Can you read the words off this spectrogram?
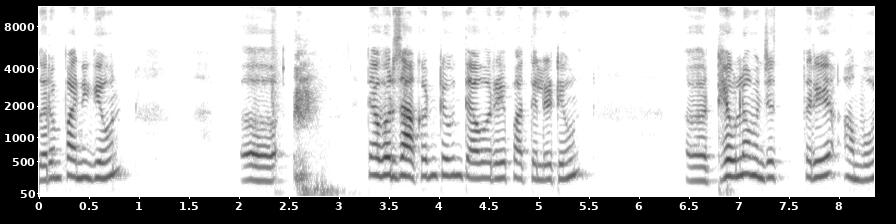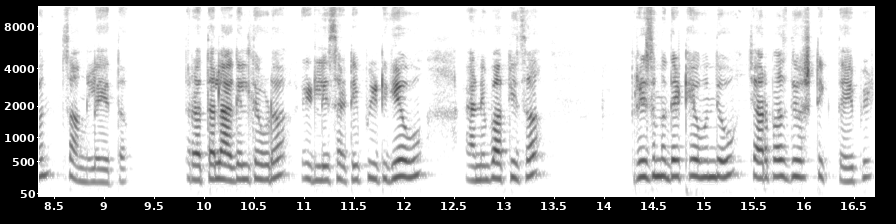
गरम पाणी घेऊन त्यावर झाकण ठेवून त्यावर हे पातेलं ठेवून ठेवलं म्हणजे तरी आंबवून चांगलं येतं. तर आता लागेल तेवढं. इडलीसाठी पीठ घेऊ आणि बाकीचं फ्रीजमध्ये ठेवून देऊ. चार पाच दिवस टिकतं आहे पीठ.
